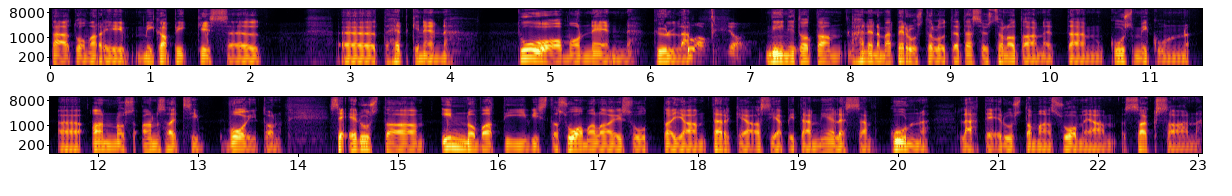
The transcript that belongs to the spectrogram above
päätuomari Mika Pikkis, hetkinen, Tuomonen, kyllä. Tuo, joo. Niin, niin tota, hänen nämä perustelut, ja tässä just sanotaan, että Kusmikun äh, annos ansaitsi voiton. Se edustaa innovatiivista suomalaisuutta ja tärkeä asia pitää mielessä, kun lähtee edustamaan Suomea Saksaan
